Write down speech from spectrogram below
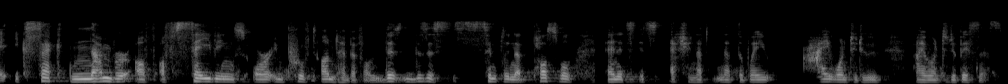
a exact number of, of savings or improved on-time performance. This this is simply not possible, and it's it's actually not not the way I want to do I want to do business.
